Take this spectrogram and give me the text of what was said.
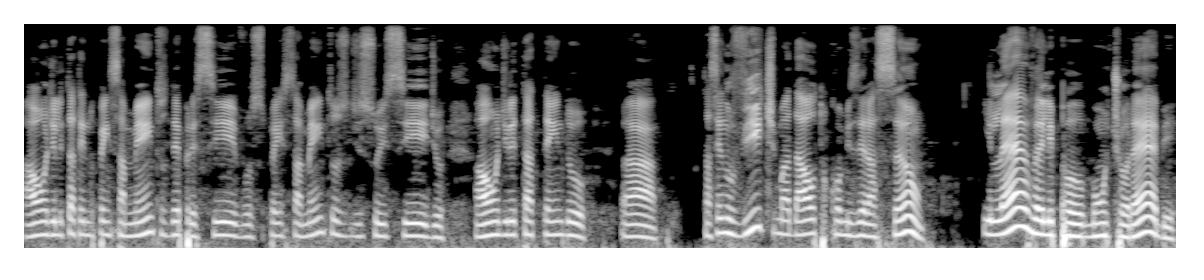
aonde ele está tendo pensamentos depressivos, pensamentos de suicídio, aonde ele está tendo, está ah, sendo vítima da autocomiseração, e leva ele para o Monte Oreb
